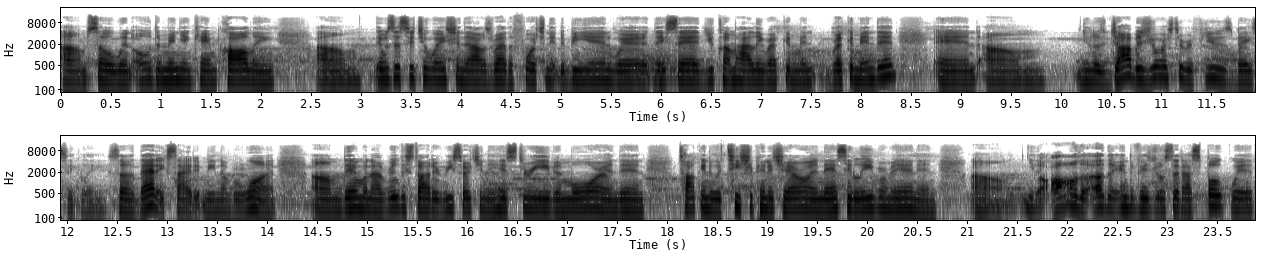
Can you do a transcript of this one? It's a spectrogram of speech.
Um, so when Old Dominion came calling, um, it was a situation that I was rather fortunate to be in where they said you come highly recommend, recommended and um, you know the job is yours to refuse basically. So that excited me number one. Um, then when i really started researching the history even more and then talking with Ticha Penicheiro and nancy lieberman and um, you know all the other individuals that i spoke with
